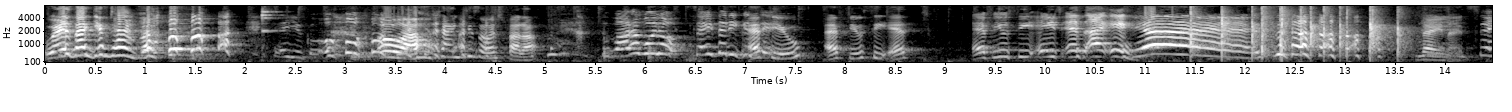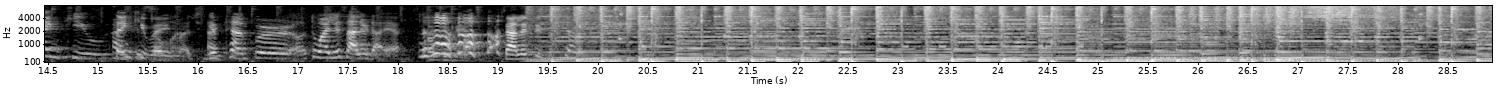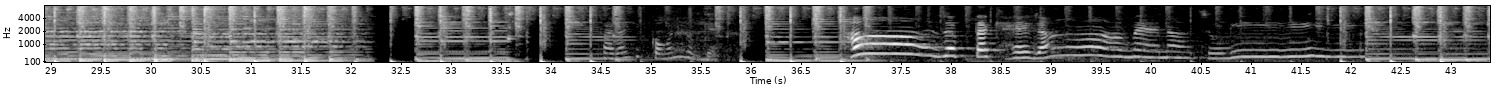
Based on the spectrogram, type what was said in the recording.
Where's that gift hamper? There you go. Oh wow, thank you so much Farah. दोबारा बोलो सही तरीके F से. U F U C H F U C H S I A. Yes. Very nice. Thank you. Thank Thank you you so very much. much. Gift hamper uh, तुम्हारे लिए salad आया है. Okay. Salad ठहरा मैं नाचूँगी।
